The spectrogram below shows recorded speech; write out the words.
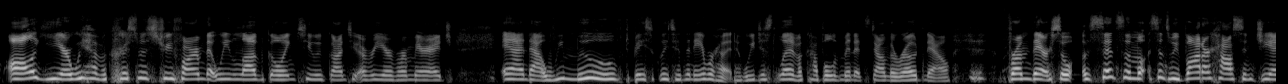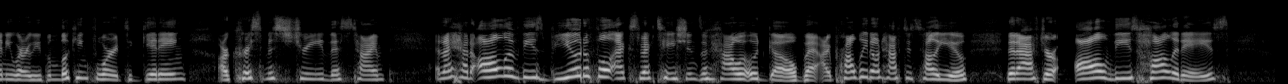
all year. We have a Christmas tree farm that we love going to. We've gone to every year of our marriage, and uh, we moved basically to the neighborhood. We just live a couple of minutes down the road now from there. So uh, since the, since we bought our house in January, we've been looking forward to getting our Christmas tree this time. And I had all of these beautiful expectations of how it would go, but I probably don't have to tell you that after all these holidays,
